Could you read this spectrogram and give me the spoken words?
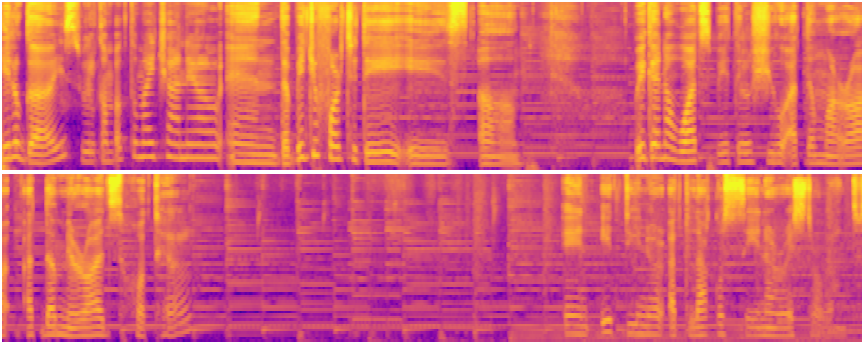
hello guys welcome back to my channel and the video for today is um, we're gonna watch Beatle show at the Mara at the Mirage Hotel and eat dinner at La Cocina restaurant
